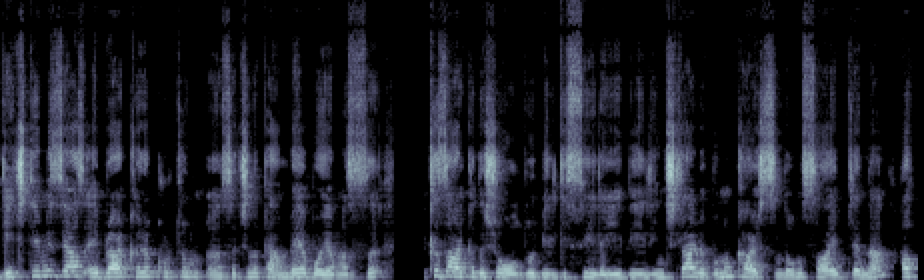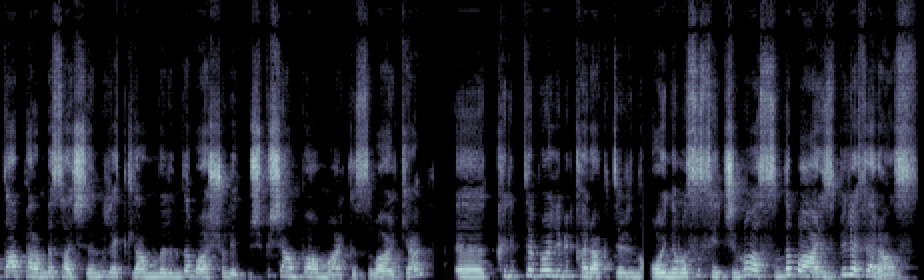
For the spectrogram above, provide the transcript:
Geçtiğimiz yaz Ebrar Karakurt'un e, saçını pembeye boyaması, kız arkadaşı olduğu bilgisiyle yediği linçler ve bunun karşısında onu sahiplenen hatta pembe saçlarını reklamlarında başrol etmiş bir şampuan markası varken e, klipte böyle bir karakterin oynaması seçimi aslında bariz bir referans.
